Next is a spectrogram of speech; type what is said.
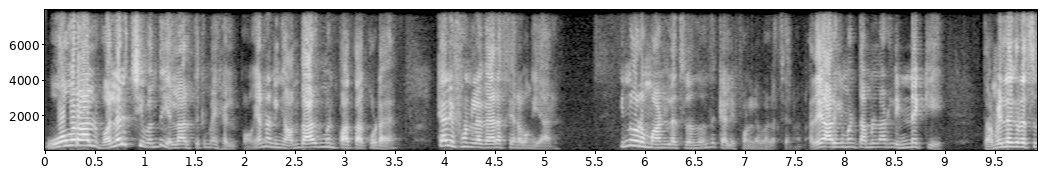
ஓவரால் வளர்ச்சி வந்து எல்லாத்துக்குமே ஹெல்ப் ஆகும். ஏன்னா நீங்கள் அந்த ஆர்குமெண்ட் பார்த்தா கூட கலிஃபோர்னியில் வேலை செய்கிறவங்க யார்? இன்னொரு மாநிலத்திலேருந்து வந்து கலிஃபோர்னியில் வேலை செய்கிறாங்க அதே ஆர்குமெண்ட் தமிழ்நாட்டில் இன்னைக்கு தமிழக அரசு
